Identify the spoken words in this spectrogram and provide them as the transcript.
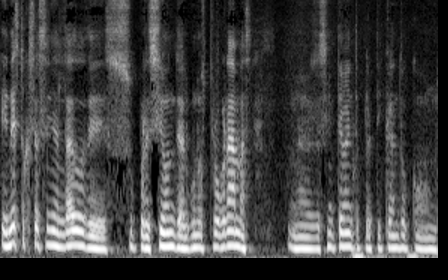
en esto que se ha señalado de supresión de algunos programas, recientemente platicando con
